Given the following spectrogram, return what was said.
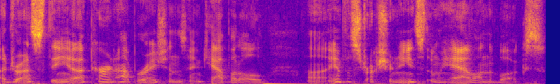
address the uh, current operations and capital uh, infrastructure needs that we have on the books.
